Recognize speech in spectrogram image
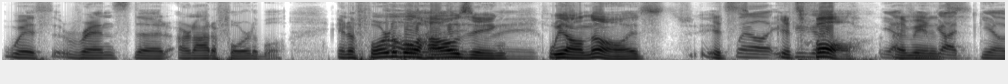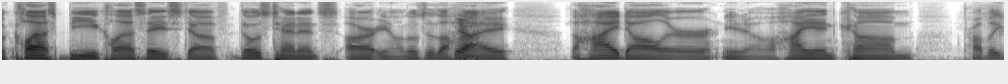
with rents that are not affordable. In affordable Oh, housing, right. we all know it's it's Well, it's you got- full. Yeah, I mean, you've got you know class B, class A stuff. Those tenants are you know those are the Yeah. high, the high dollar, you know, high income, probably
